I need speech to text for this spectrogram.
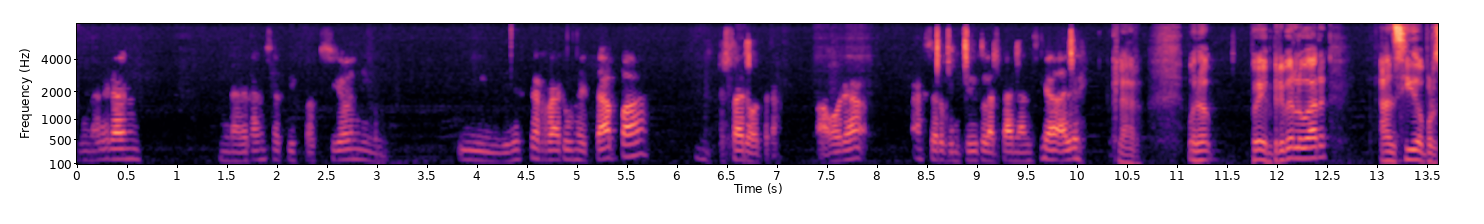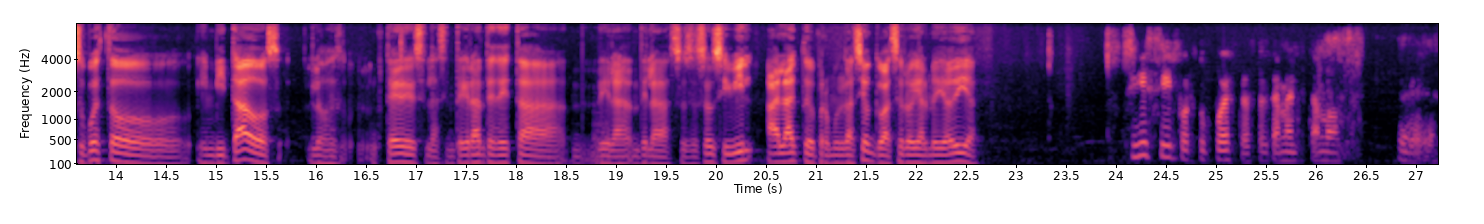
una gran, una gran satisfacción y, y es cerrar una etapa y empezar otra. Ahora hacer cumplir la tan ansiada ley. Claro. Bueno, pues en primer lugar, han sido, por supuesto, invitados los, ustedes, las integrantes de esta de la, de la Asociación Civil, al acto de promulgación que va a ser hoy al mediodía. Sí, sí, por supuesto, exactamente. Estamos, eh,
